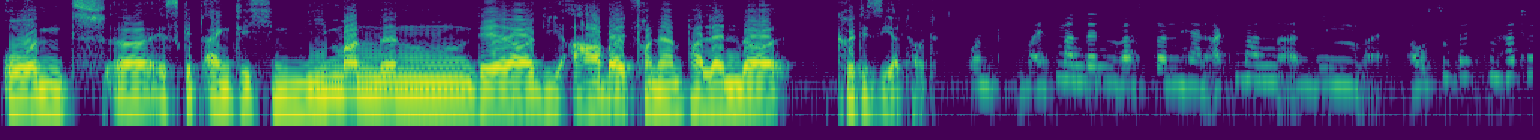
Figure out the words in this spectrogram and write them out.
Und äh, es gibt eigentlich niemanden, der die Arbeit von Herrn Palender kritisiert hat. Und weiß man denn, was dann Herrn Ackmann an ihm auszusetzen hatte?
